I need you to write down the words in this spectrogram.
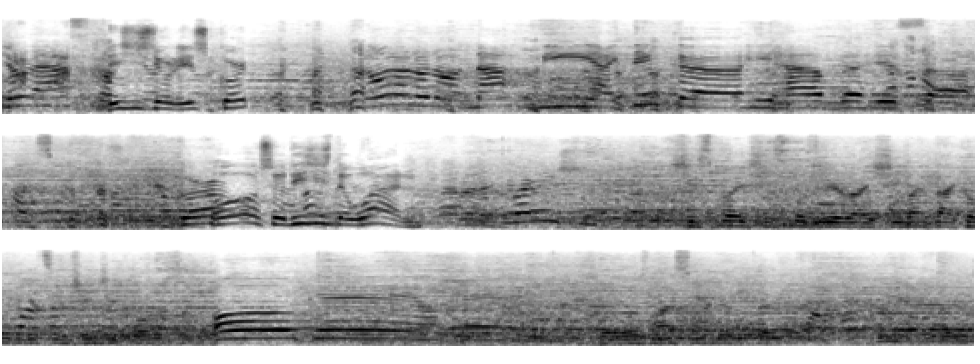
your ass. This is your escort? No, no, no, no, not me. I think uh, he have uh, his uh, girl. Oh, so this is the one. Where is she? She's supposed, she's supposed to be right. She went back home to get some changing clothes. Okay, okay. So it was last minute that that we.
